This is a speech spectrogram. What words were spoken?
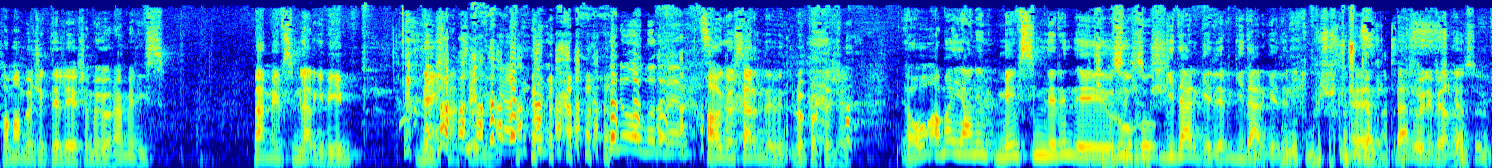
Hamam böcekleriyle yaşamayı öğrenmeliyiz. Ben mevsimler gibiyim. Değişmem sevgilim. Ne olmadı Mehmet? Ama gösterdim de röportajı. Ya o ama yani mevsimlerin e, ruhu gider gelir, gider gelir. Unutmuş. Ee, ben. öyle bir adamım.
